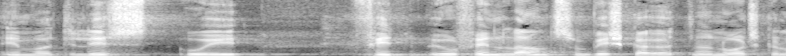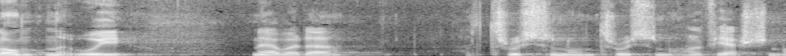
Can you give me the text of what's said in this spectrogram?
invatilist i Fin Finland som viska ötna norska landen og i när var der trusen og trusen og halvfjersen.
